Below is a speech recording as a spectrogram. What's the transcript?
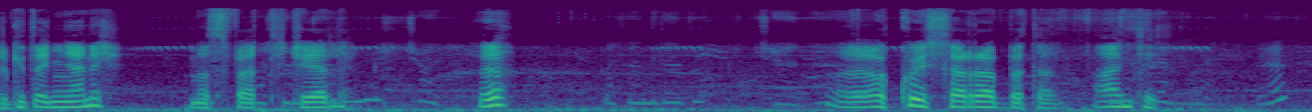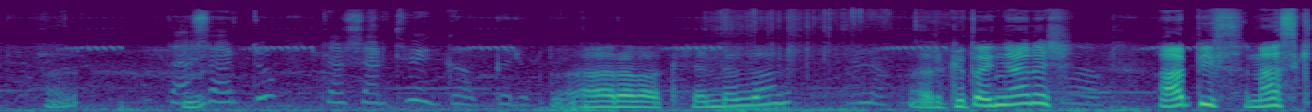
እርግጠኛ ነሽ መስፋት ትችያለሽ እ እኮ ይሰራበታል። አንቺ ኧረ እባክሽ እንደዛ ነው። እርግጠኛ ነሽ? አቢስ ና እስኪ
